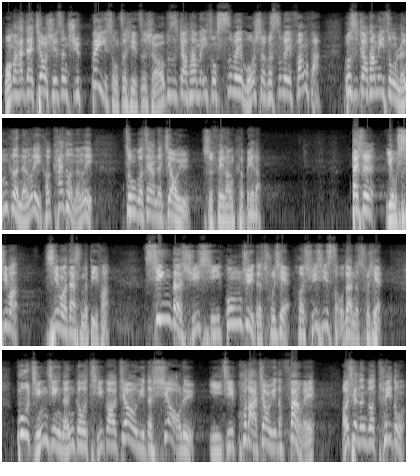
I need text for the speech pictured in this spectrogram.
我们还在教学生去背诵这些知识，而不是教他们一种思维模式和思维方法，不是教他们一种人格能力和开拓能力。中国这样的教育是非常可悲的。但是有希望，希望在什么地方？新的学习工具的出现和学习手段的出现，不仅仅能够提高教育的效率以及扩大教育的范围，而且能够推动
